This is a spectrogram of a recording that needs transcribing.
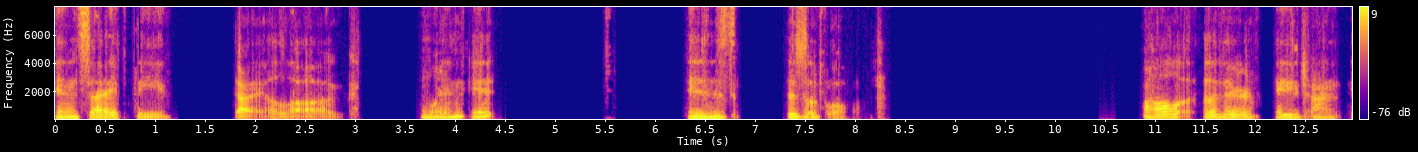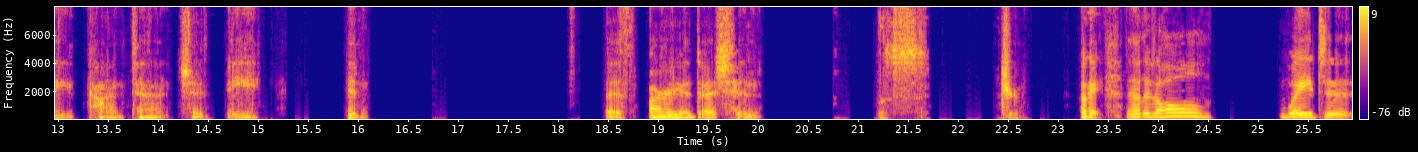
inside the dialogue when it is visible. All other page on the content should be hidden with aria dash hidden. True. Okay, now there's a whole way to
